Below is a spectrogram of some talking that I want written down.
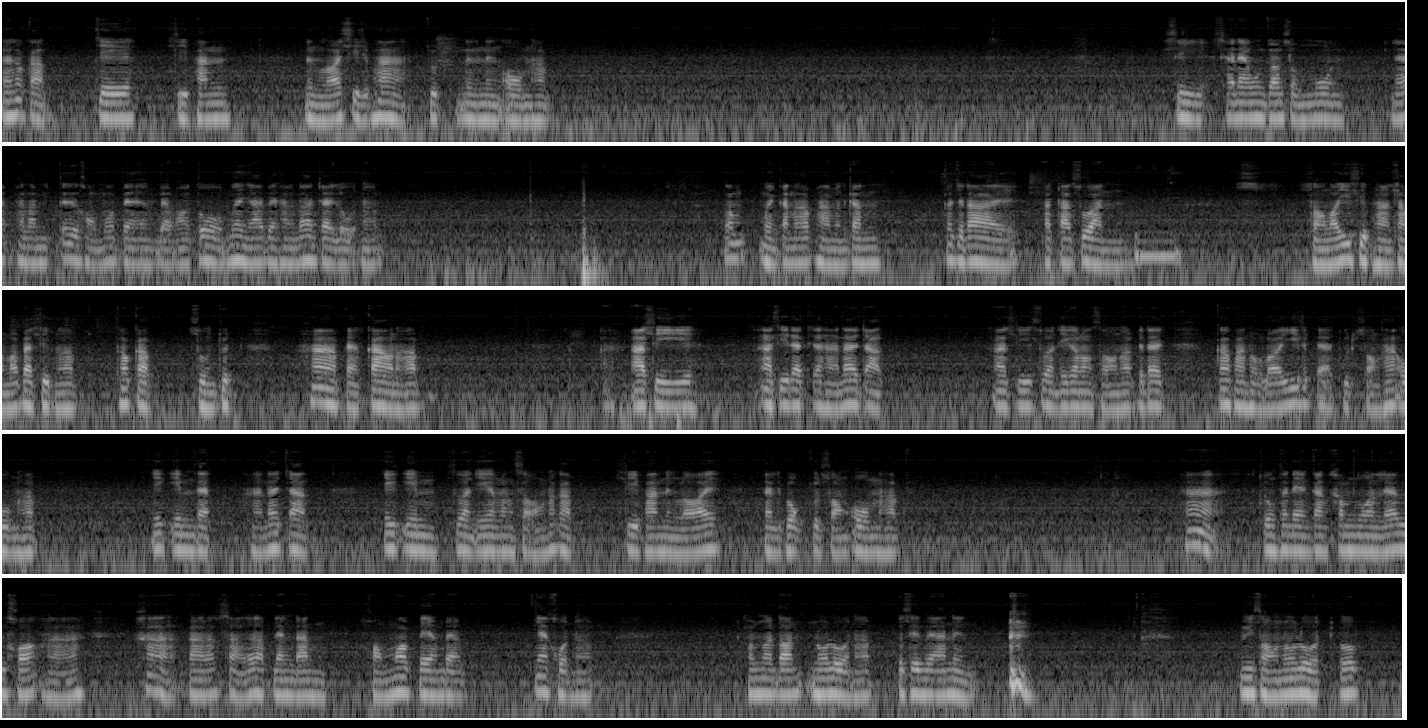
ได้เท่ากับ j สี่พันหนึ่งร้อยสี่สิบห้าจุดหนึ่งหนึ่งโอห์มนะครับสี่แสดงวงจรสมมูล และพารามิเตอร์ของหม้อแปลงแบบออโต้เมื่อย้ายไปทางด้านใจโหลดนะครับ ก็เหมือนกันนะครับ หาเหมือนกัน ก็จะได้อัตราส่วน 220 หาร 380 นะครับ เท่ากับ 0.589 นะครับ RC RC แดดจะหาได้จาก RC ส่วน a กำลังสองนะครับ จะได้ 9,628.25 โอห์มนะครับ XM แดหาได้จาก XM ส่วน a กำลังสองเท่ากับ 4,186.2 โอห์มนะครับ 5. จงแสดงการคำนวณและวิเคราะห์หา ค่าการรักษาระดับแรงดันของหม้อแปลงแบบแยกขดนะครับ คำนวณตอนโนโหลดนะครับ เปอร์เซ็นต์ VR หนึ่ง V2 โนโหลดลบ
